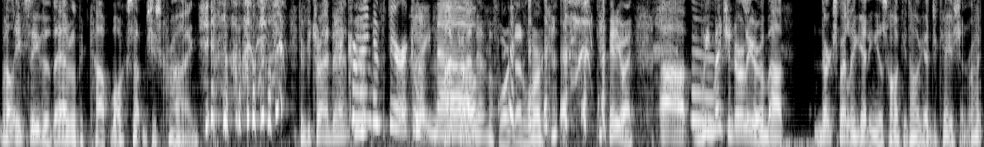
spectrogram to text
Well, it's either that or the cop walks up and she's crying. Have you tried that? Crying hysterically. No. I've tried that before. It doesn't work. anyway, uh, we mentioned earlier about Dirk Smedley getting his honky tonk education, right?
